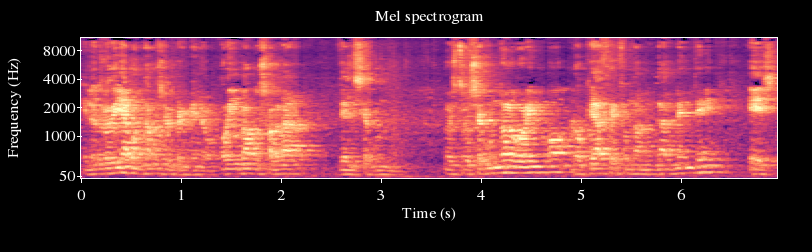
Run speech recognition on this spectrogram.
El otro día contamos el primero, hoy vamos a hablar del segundo. Nuestro segundo algoritmo lo que hace fundamentalmente es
